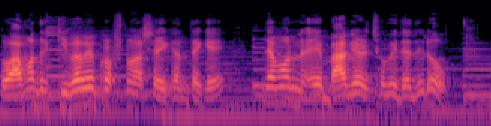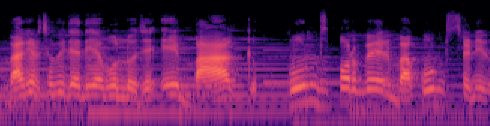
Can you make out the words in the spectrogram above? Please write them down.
তো আমাদের কীভাবে প্রশ্ন আসে এখান থেকে? যেমন এই বাঘের ছবিটা দিল। বাঘের ছবিটা দিয়ে বলল যে এই বাঘ কোন পর্বের বা কোন শ্রেণির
